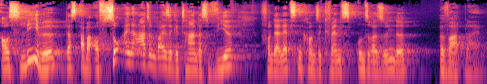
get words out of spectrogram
aus Liebe das aber auf so eine Art und Weise getan, dass wir von der letzten Konsequenz unserer Sünde bewahrt bleiben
